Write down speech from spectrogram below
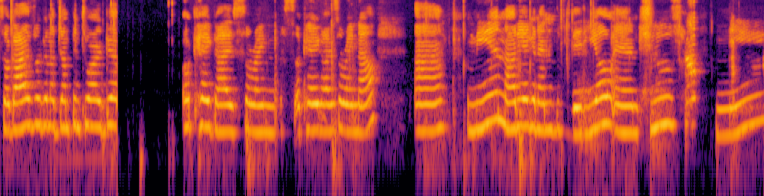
So guys, we're gonna jump into our game. Okay, guys. So right. Okay, guys. So right now, uh, me and Nadia are gonna end the video and choose me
